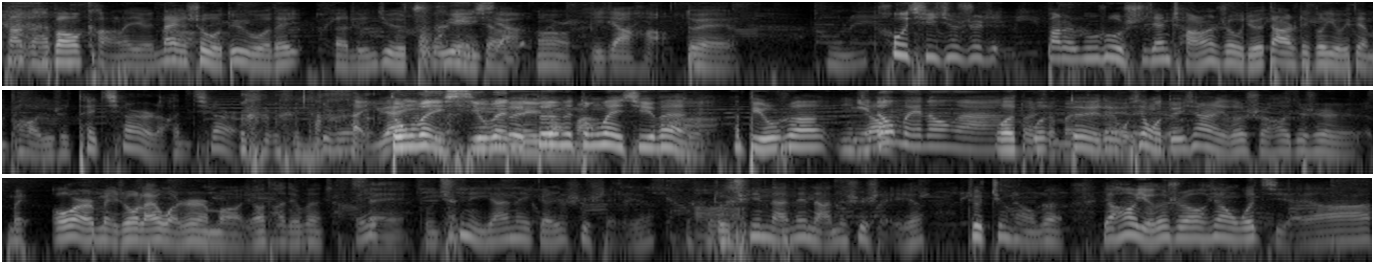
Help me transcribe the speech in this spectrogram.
大哥还帮我扛了一个，那个是我对我的呃邻居的 初印印象嗯，比较好。对，嗯，后期就是办了入住时间长了之后，我觉得大这哥有一点不好，就是太欠儿了，很欠儿，就是很愿意东问西问对，那种吗东问东问西问啊。那比如说知道你弄没弄啊？我我对对，我像我对象有的时候就是每 偶尔每周来我这儿嘛，然后他就问，哎，谁？总去你家那个人是谁呀？啊总去男那男的是谁呀？就经常问。然后有的时候像我姐呀，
